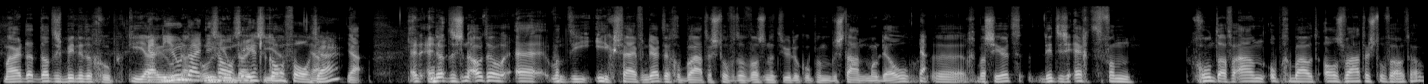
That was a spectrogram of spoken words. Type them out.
maar dat, dat is binnen de groep. Kia, Ja, de Hyundai die zal als Hyundai, eerste komen volgend Ja, jaar. Ja. En, en dat is een auto, eh, want die iX35 op waterstof, dat was natuurlijk op een bestaand model Ja. eh, gebaseerd. Dit is echt van grond af aan opgebouwd als waterstofauto.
